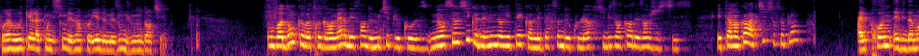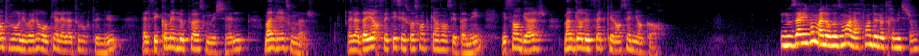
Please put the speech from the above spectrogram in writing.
pour évoquer la condition des employés de maisons du monde entier. On voit donc que votre grand-mère défend de multiples causes, mais on sait aussi que des minorités comme les personnes de couleur subissent encore des injustices. Est-elle encore active sur ce plan? Elle prône évidemment toujours les valeurs auxquelles elle a toujours tenu. Elle fait comme elle le peut à son échelle, malgré son âge. Elle a d'ailleurs fêté ses 75 ans cette année et s'engage malgré le fait qu'elle enseigne encore. Nous arrivons malheureusement à la fin de notre émission,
